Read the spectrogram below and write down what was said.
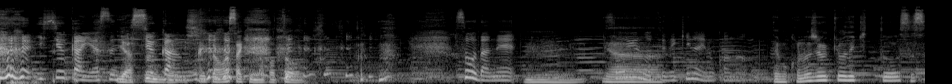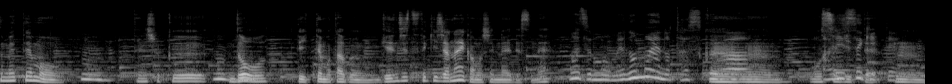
一週間休んで一休んで週間。1週間は先のことを。そうだね。うんいそうやいうのってーできないのかな。でもこの状況できっと進めてもうん、転職うんうん。どうって言っても多分現実的じゃないかもしれないですね。まずもう目の前のタスクうんがうん、多すぎて。ありすぎて。うん、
